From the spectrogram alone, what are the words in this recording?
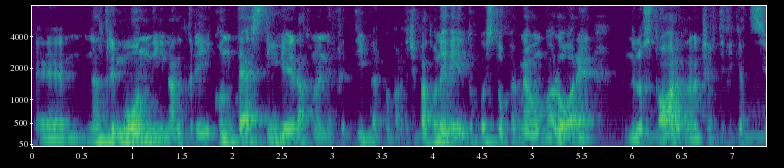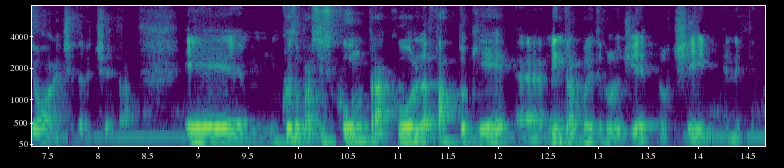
eh, in altri mondi, in altri contesti mi viene dato un NFT perché ho partecipato a un evento, questo per me ha un valore nello storico, nella certificazione, eccetera, eccetera. E questo però si scontra col fatto che eh, mentre alcune tecnologie, blockchain, NFT,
